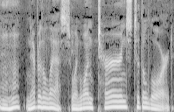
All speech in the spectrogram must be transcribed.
Mm-hmm. Nevertheless, when one turns to the Lord,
